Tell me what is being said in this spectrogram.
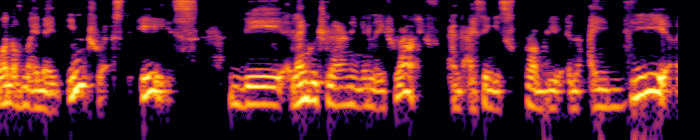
One of my main interests is the language learning in later life. And I think it's probably an ideal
